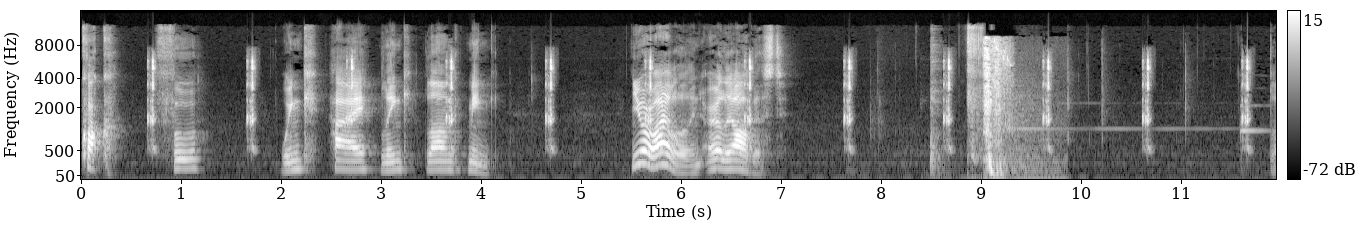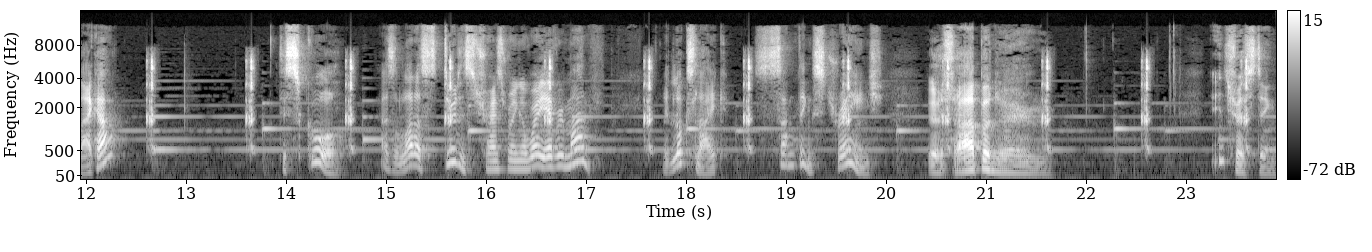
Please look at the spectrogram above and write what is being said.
Kwok, Fu, Wink, Hai, Link, Long, Ming. New arrival in early August. Blackout? This school has a lot of students transferring away every month. It looks like something strange is happening. Interesting.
